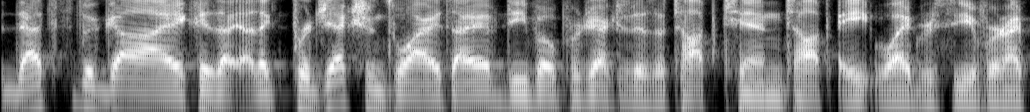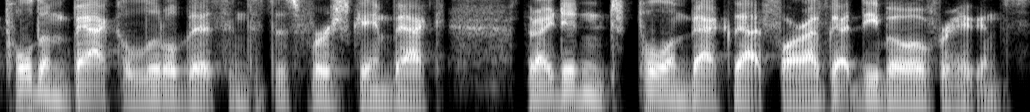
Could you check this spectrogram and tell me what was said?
that's the guy because like projections wise, I have Deebo projected as a top 10, top eight wide receiver, and I pulled him back a little bit since it's his first game back, but I didn't pull him back that far. I've got Deebo over Higgins.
